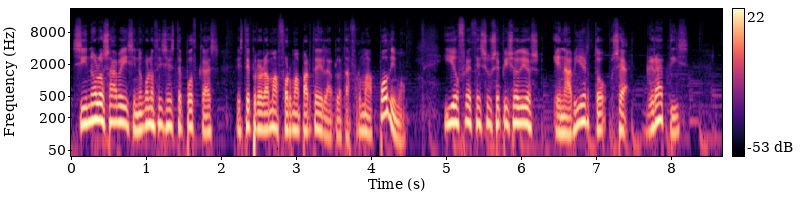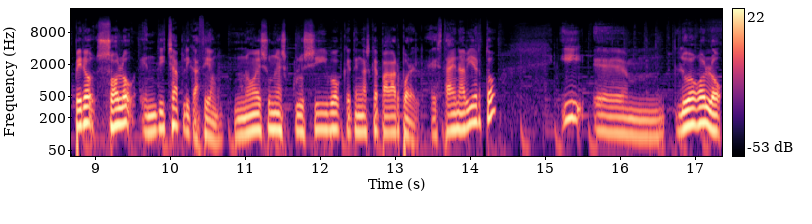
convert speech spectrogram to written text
si no lo sabéis, si no conocéis este podcast, este programa forma parte de la plataforma Podimo y ofrece sus episodios en abierto, o sea, gratis, pero solo en dicha aplicación. No es un exclusivo que tengas que pagar por él. Está en abierto y em, luego lo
